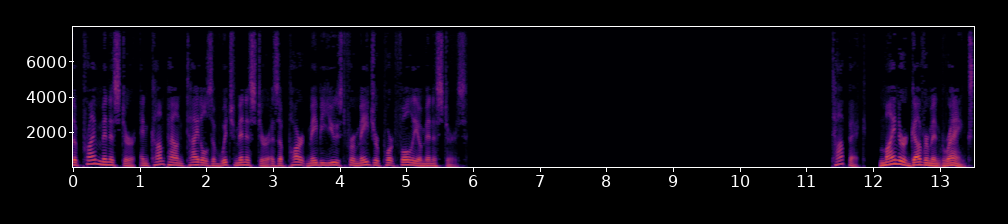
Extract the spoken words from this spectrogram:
the Prime Minister, and compound titles of which minister is a part may be used for major portfolio ministers. Minor government ranks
